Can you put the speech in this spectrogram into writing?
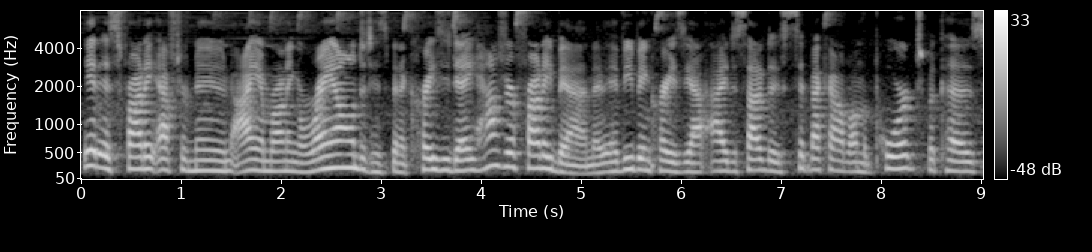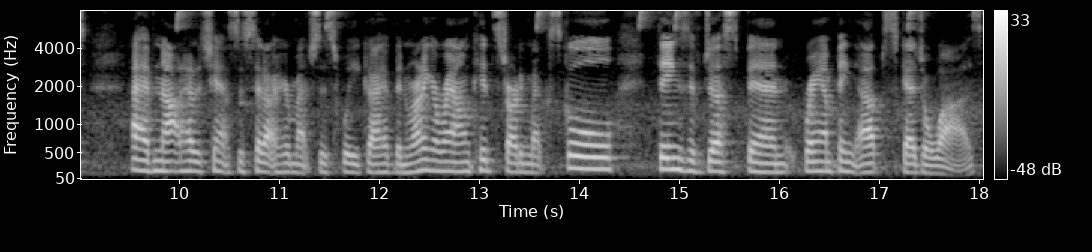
It is Friday afternoon. I am running around. It has been a crazy day. How's your Friday been? Have you been crazy? I, I, decided to sit back out on the porch because I have not had a chance to sit out here much this week. I have been running around, kids starting back school. Things have just been ramping up schedule wise.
